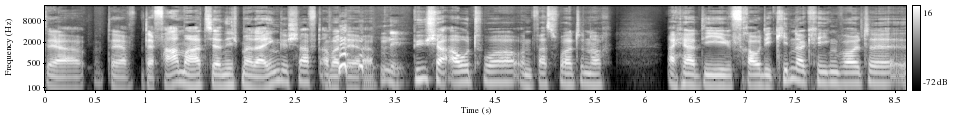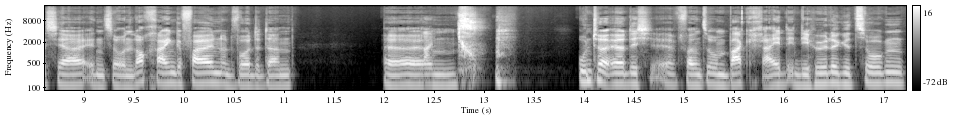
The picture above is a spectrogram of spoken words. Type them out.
Der, der, der Farmer hat es ja nicht mal dahin geschafft, aber der Nee. Bücherautor und was wollte noch? Ach ja, die Frau, die Kinder kriegen wollte, ist ja in so ein Loch reingefallen und wurde dann ähm, unterirdisch äh, von so einem Bug rein in die Höhle gezogen.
